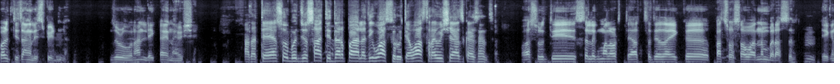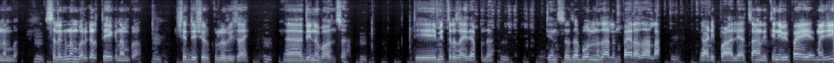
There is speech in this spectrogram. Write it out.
पळते चांगली स्पीडनं जुळवून आणले काय नाही विषय. आता त्यासोबत जो साथीदार पाहिला ती वासरू त्या वासराविषयी आज काय सांगचा वासरू ते सलग मला वाटतं आजचा त्याचा एक अं, पाचवा सहावा नंबर असेल हम्म. एक नंबर. हम्म. सलग नंबर करते एक नंबर. हम्म. सिद्धेश्वर कुलोरीचा आहे अं, दिनभाऊंचं. ते मित्रच आहेत आपलं. त्यांचं जर बोलणं झालं आणि पायरा झाला गाडी पळाली आज चांगली. तिने बी पाय म्हणजे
